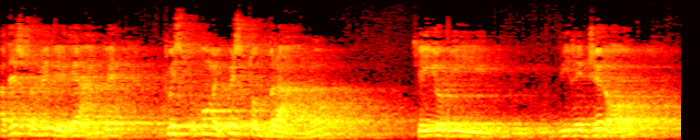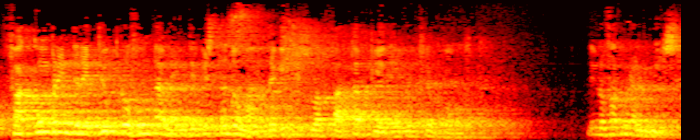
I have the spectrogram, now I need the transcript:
Adesso vedrete anche questo, come questo brano che io vi, vi leggerò fa comprendere più profondamente questa domanda che Gesù ha fatto a Pietro per tre volte. E lo fa pure a Luisa,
